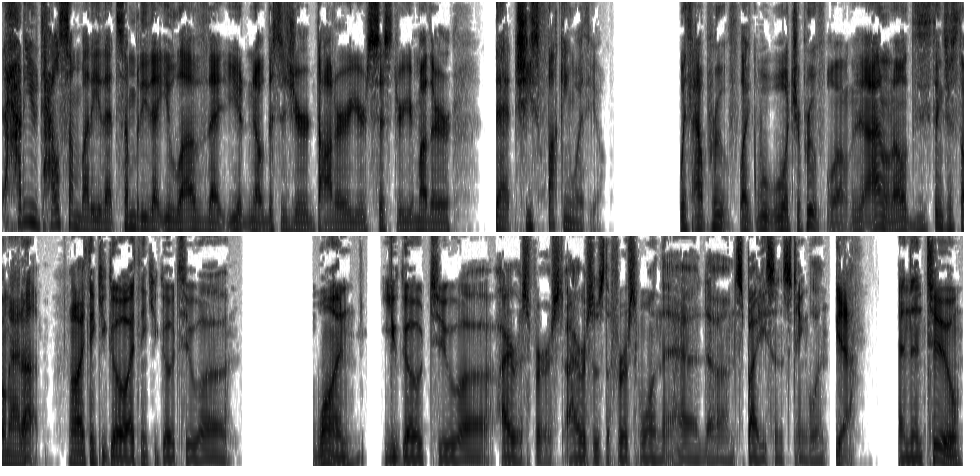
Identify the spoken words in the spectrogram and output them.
how do you tell somebody that somebody that you love that you know this is your daughter, your sister, your mother, that she's fucking with you without proof? Like, w- what's your proof? Well, I don't know. These things just don't add up. Well, I think you go. I think you go to uh, one. You go to uh, Iris first. Iris was the first one that had um, Spidey sense tingling, Yeah. and then two,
